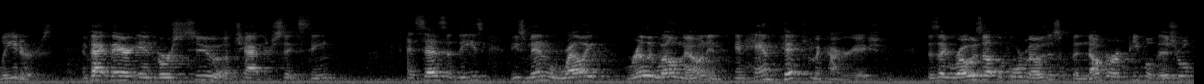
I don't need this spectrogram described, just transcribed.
leaders. In fact, there in verse 2 of chapter 16, it says that these, these men were really, really well known and, and handpicked from the congregation. As they rose up before Moses with a number of people of Israel,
